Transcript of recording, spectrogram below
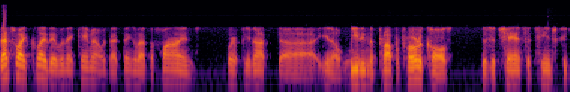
That's why Clay, they, when they came out with that thing about the fines, where if you're not, uh, you know, meeting the proper protocols, there's a chance that teams could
